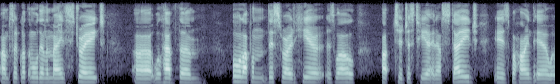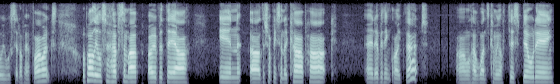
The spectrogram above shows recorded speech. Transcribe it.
Um, so we've got them all down the main street. Uh, we'll have them all up on this road here as well, up to just here in our stage is behind there where we will set off our fireworks. We'll probably also have some up over there in uh, the shopping centre car park and everything like that. Uh, we'll have ones coming off this building.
